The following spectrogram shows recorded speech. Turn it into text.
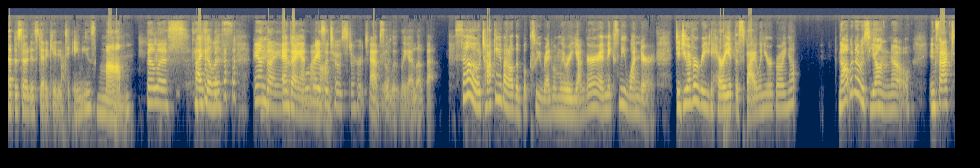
episode is dedicated to Amy's mom, Phyllis. Hi, Phyllis, and Diane. And Diane. We'll raise mom. a toast to her too. Absolutely, yeah. I love that. So, talking about all the books we read when we were younger, it makes me wonder: Did you ever read Harriet the Spy when you were growing up? Not when I was young, no. In fact,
